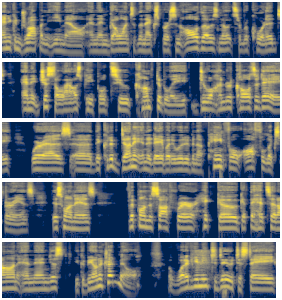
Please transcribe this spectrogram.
and you can drop an email and then go on to the next person. All those notes are recorded and it just allows people to comfortably do 100 calls a day. Whereas uh, they could have done it in a day, but it would have been a painful, awful experience. This one is flip on the software, hit go, get the headset on, and then just you could be on a treadmill. Whatever you need to do to stay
